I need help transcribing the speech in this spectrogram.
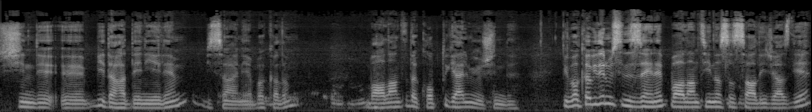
Şimdi e, bir daha deneyelim. Bir saniye bakalım. Bağlantı da koptu gelmiyor şimdi. Bir bakabilir misiniz Zeynep bağlantıyı nasıl sağlayacağız diye.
